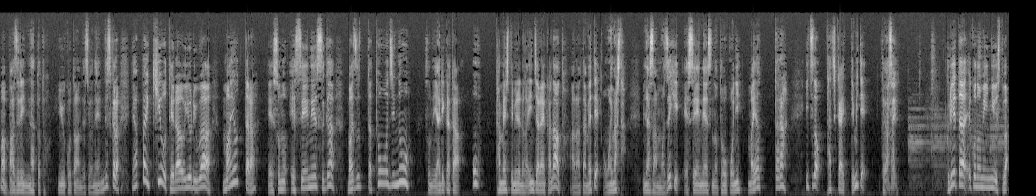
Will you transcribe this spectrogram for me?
まあ、バズりになったということなんですよね。ですから、やっぱり木をてらうよりは、迷ったら、その SNS がバズった当時のそのやり方を試してみるのがいいんじゃないかなと改めて思いました。皆さんもぜひ SNS の投稿に迷ったら、一度立ち返ってみてください。クリエイターエコノミーニュースでは、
